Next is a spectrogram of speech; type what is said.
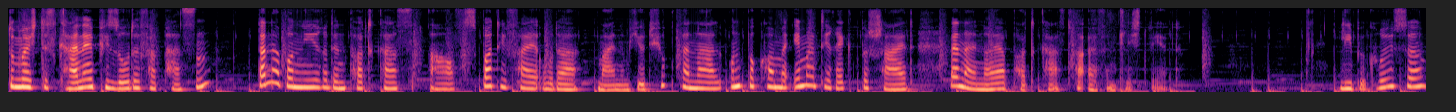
Du möchtest keine Episode verpassen? Dann abonniere den Podcast auf Spotify oder meinem YouTube-Kanal und bekomme immer direkt Bescheid, wenn ein neuer Podcast veröffentlicht wird. Liebe Grüße,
